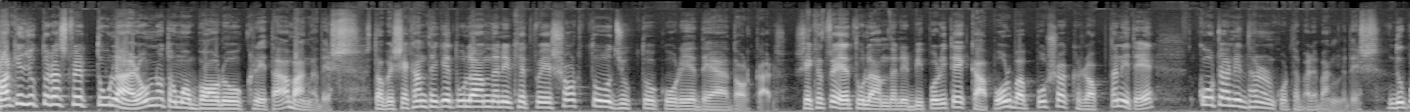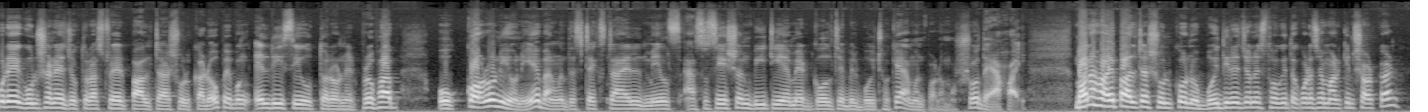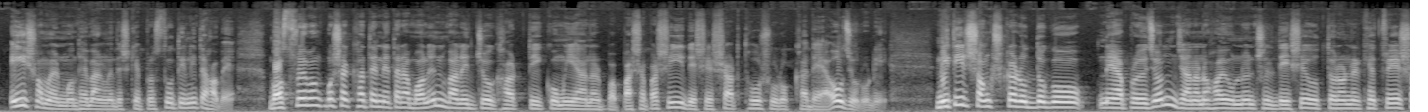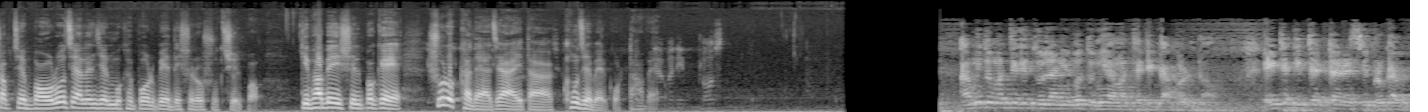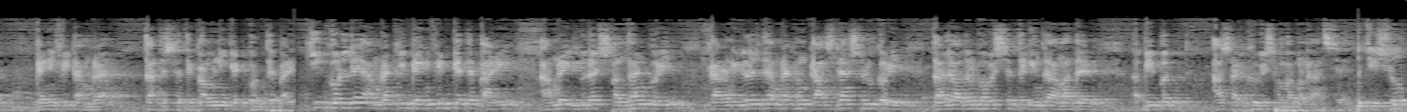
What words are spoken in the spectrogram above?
মার্কিন যুক্তরাষ্ট্রের তুলার অন্যতম বড় ক্রেতা বাংলাদেশ। তবে সেখান থেকে তুলা আমদানির ক্ষেত্রে শর্ত যুক্ত করে দেয়া দরকার। সেক্ষেত্রে তুলা আমদানির বিপরীতে কাপড় বা পোশাক রপ্তানিতে কোটা নির্ধারণ করতে পারে বাংলাদেশ। দুপুরে গুলশানে যুক্তরাষ্ট্রের পাল্টা শুল্কারোপ এবং এলডিসি উত্তরণের প্রভাব ও করণীয় নিয়ে Bangladesh textile mills association BTM এর গোল টেবিল বৈঠকে এমন পরামর্শ দেয়া হয়। বলা হয়, পাল্টা শুল্ক নব্বই দিনের জন্য স্থগিত করেছে মার্কিন সরকার। এই সময়ের মধ্যে বাংলাদেশকে প্রস্তুতি নিতে হবে। বস্ত্র এবং পোশাক খাতের নেতারা বলেন, বাণিজ্য ঘাটতি কমিয়ে আনার পাশাপাশি দেশের স্বার্থ সুরক্ষা দেওয়াও জরুরি। নীতির সংস্কার উদ্যোগও নেওয়া প্রয়োজন, জানানো হয় উন্নয়নশীল দেশে উত্তরণের ক্ষেত্রে সবচেয়ে বড় চ্যালেঞ্জের মুখে পড়বে দেশের ওষুধ শিল্প। কীভাবে এই শিল্পকে সুরক্ষা দেওয়া যায় তা খুঁজে বের করতে হবে। আমি তোমার থেকে তুলা নিব, তুমি আমার থেকে কাপড় নাও। এইটা কিন্তু একটা রেসিপ্রোকাল বেনিফিট আমরা তাদের সাথে কমিউনিকেট করতে পারি। কি করলে আমরা কি বেনিফিট পেতে পারি? আমরা এগুলোর সন্ধান করি। কারণ এগুলো যদি আমরা এখন কাজ না শুরু করি, তাহলে অদূর ভবিষ্যতে কিন্তু আমাদের বিপদ আসার খুবই সম্ভাবনা আছে। যেসব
